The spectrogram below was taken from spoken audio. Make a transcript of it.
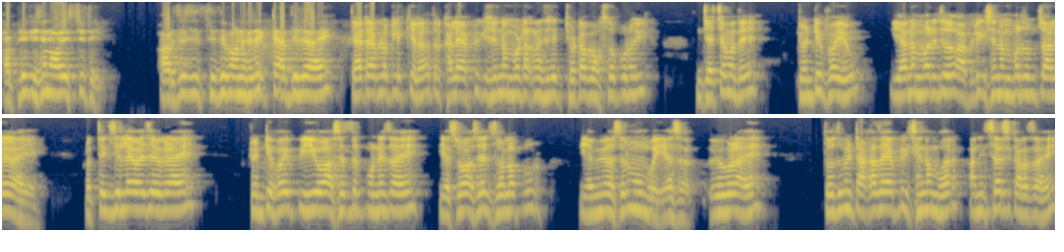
ॲप्लिकेशन वाईज स्थिती. अर्जाची स्थिती बघण्यासाठी एक टॅब दिलेला आहे. त्या टॅबला क्लिक केलं तर खाली ॲप्लिकेशन नंबर टाकण्यासाठी एक छोटा बॉक्स ओपन होईल. ज्याच्यामध्ये ट्वेंटी फाईव्ह या नंबरने जो ॲप्लिकेशन नंबर तुमचा आलेला आहे. प्रत्येक जिल्ह्यावाईज वेगळा आहे. ट्वेंटी फाईव्ह पी यू असेल तर पुण्याचा आहे. एस ओ असेल सोलापूर. एम यू असेल मुंबई असं. वेगळं आहे. तो तुम्ही टाकायचा आहे ॲप्लिकेशन नंबर आणि सर्च करायचा आहे.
